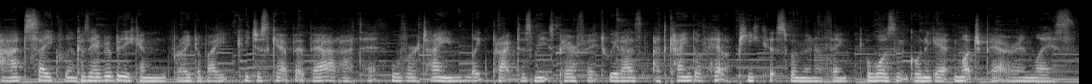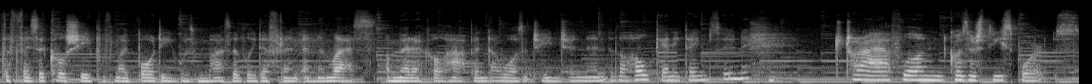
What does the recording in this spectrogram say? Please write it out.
add cycling because everybody can ride a bike. You just get a bit better at it over time. Like practice makes perfect. Whereas I'd kind of hit a peak at swimming, I think. I wasn't going to get much better unless the physical shape of my body was massively different and unless a miracle happened, I wasn't changing into the Hulk anytime soon. Triathlon, because there's three sports.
